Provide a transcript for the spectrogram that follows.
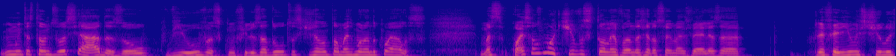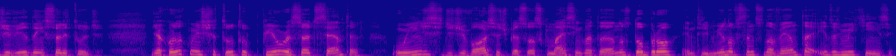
e muitas estão divorciadas ou viúvas com filhos adultos que já não estão mais morando com elas. Mas quais são os motivos que estão levando as gerações mais velhas a preferir um estilo de vida em solitude? De acordo com o Instituto Pew Research Center, o índice de divórcio de pessoas com mais de 50 anos dobrou entre 1990 e 2015,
